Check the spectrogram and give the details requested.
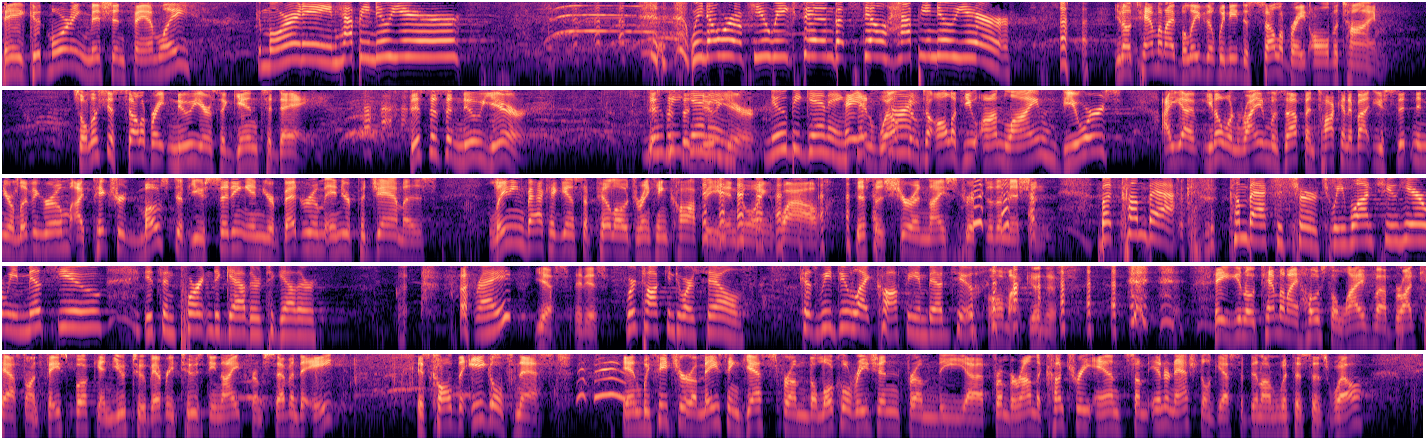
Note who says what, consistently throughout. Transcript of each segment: Speaker 1: Hey, good morning, Mission Family.
Speaker 2: Good morning. Happy New Year. we know we're a few weeks in, but still, Happy New Year.
Speaker 1: You know, Tam and I believe that we need to celebrate all the time. So let's just celebrate New Year's again today. This is a new year. This
Speaker 2: new
Speaker 1: is a new year.
Speaker 2: New beginnings.
Speaker 1: Hey,
Speaker 2: It's
Speaker 1: and welcome
Speaker 2: time.
Speaker 1: to all of you online viewers. I, uh, you know, when Ryan was up and talking about you sitting in your living room, I pictured most of you sitting in your bedroom in your pajamas, leaning back against a pillow, drinking coffee, and going, "Wow, this is sure a nice trip to the mission."
Speaker 2: But come back. come back to church. We want you here. We miss you. It's important to gather together. Right?
Speaker 1: Yes, it is.
Speaker 2: We're talking to ourselves because we do like coffee in bed too.
Speaker 1: Oh my goodness. hey, you know, Tim and I host a live uh, broadcast on Facebook and YouTube every Tuesday night from 7 to 8. It's called The Eagle's Nest. And we feature amazing guests from the local region, from, the, uh, from around the country, and some international guests have been on with us as well.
